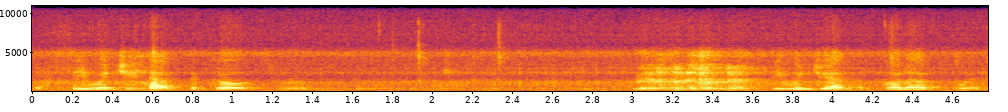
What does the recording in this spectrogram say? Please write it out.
And see what you have to go through. see what you have to put up with.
